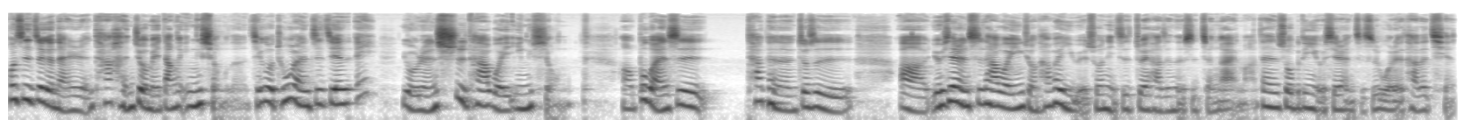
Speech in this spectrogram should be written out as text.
或是这个男人他很久没当英雄了，结果突然之间，诶，有人视他为英雄。啊，不管是他可能就是啊、有些人视他为英雄，他会以为说你是对他真的是真爱嘛，但是说不定有些人只是为了他的钱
